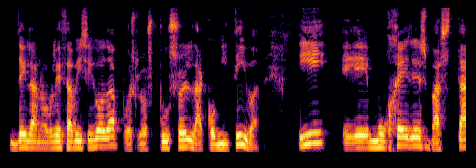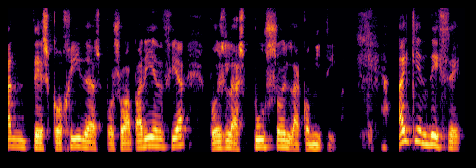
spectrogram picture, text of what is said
de la nobleza visigoda, pues los puso en la comitiva. Y eh, mujeres bastante escogidas por su apariencia, pues las puso en la comitiva. Hay quien dice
